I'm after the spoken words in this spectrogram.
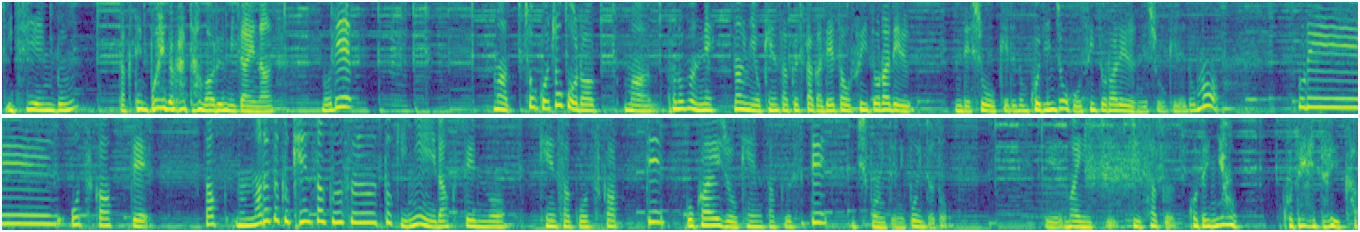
1円分楽天ポイントが貯まるみたいなのでまあ、ちょこちょこら、まあ、その分ね何を検索したかデータを吸い取られるんでしょうけれども個人情報を吸い取られるんでしょうけれどもそれを使ってなるべく検索する時に楽天の検索を使って5回以上検索して1ポイント2ポイントと、えー、毎日小さく小銭を 小銭というか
